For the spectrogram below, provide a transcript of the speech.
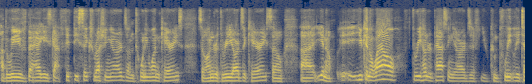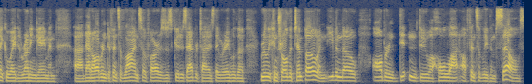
I believe the Aggies got 56 rushing yards on 21 carries, so under three yards a carry. So, uh, you know, you can allow 300 passing yards if you completely take away the running game. And uh, that Auburn defensive line so far is as good as advertised. They were able to really control the tempo. And even though Auburn didn't do a whole lot offensively themselves,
